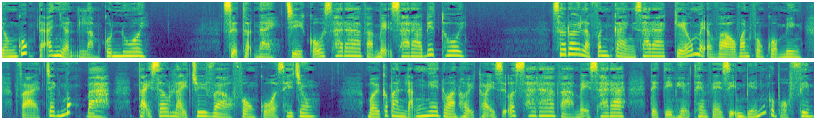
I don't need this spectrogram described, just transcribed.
Yongguk đã nhận làm con nuôi. Sự thật này chỉ có Sara và mẹ Sara biết thôi. Sau đây là phân cảnh Sara kéo mẹ vào văn phòng của mình và tranh mốc bà tại sao lại truy vào phòng của Sejong. Mời các bạn lắng nghe đoạn hội thoại giữa Sara và mẹ Sara để tìm hiểu thêm về diễn biến của bộ phim.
